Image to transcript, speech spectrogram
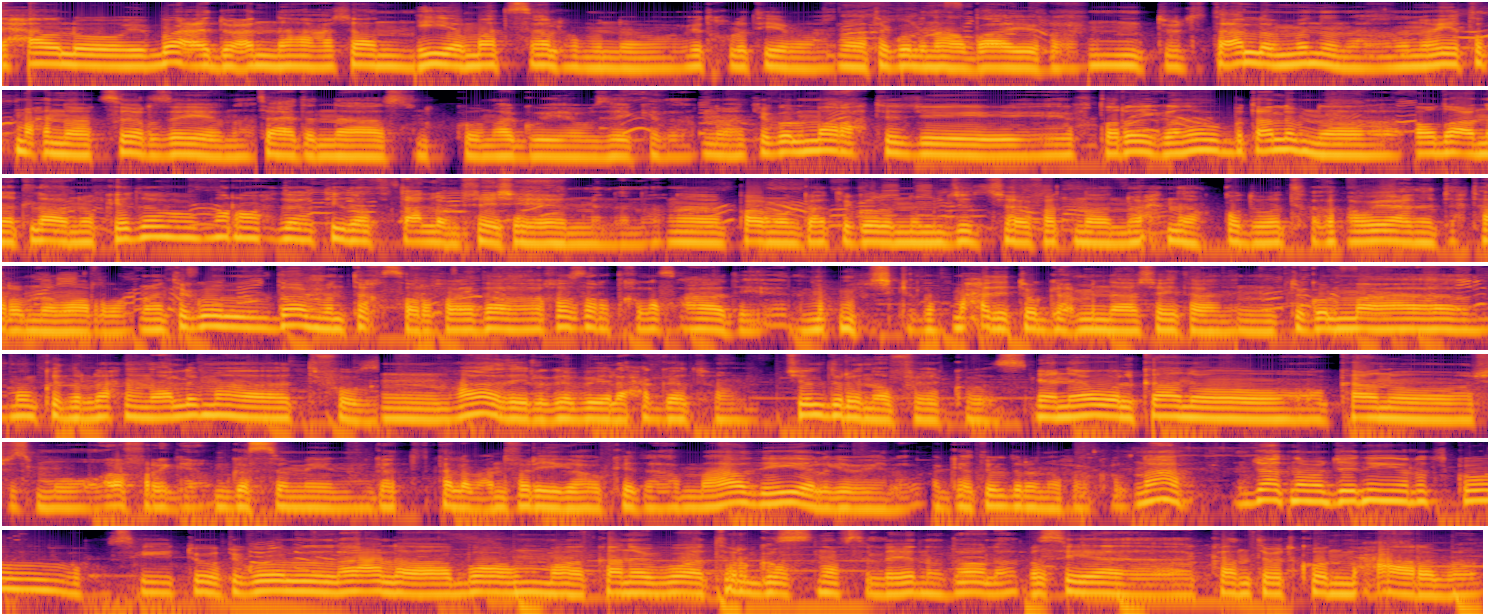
يحاولوا يبعدوا عنها عشان هي ما تسألهم إنه يدخلوا تيمها ما تقول إنها ضعيفة. انت بتتعلم مننا لأنه هي تطمح إنها تصير زينا تساعد الناس نكون أقوياء وزي كذا. إنه تقول ما راح تجي في طريقنا وبتعلمنا اوضاع نتلان وكذا ومرة واحدة تقدر تتعلم شيء شيئين مننا. بايمون قاعد تقول إنه من جد شافتنا إنه إحنا قدوتها أو يعني تحترمنا مرة. يعني تقول دائما تخسر فإذا خسرت خلاص عادي يعني ما مشكلة. ما حد يتوقع منها شيء ثاني. تقول مع ممكن اللي إحنا نعلمها تفوز. هذه القبيلة حقتهم. Children of Echoes يعني أول كانوا كانوا شو اسمه افريقيا مقسمين قاعد تتكلم عن فريقها وكذا أما هذه هي القبيلة حقت of Echoes نعم جاتنا مجانية ليتس جو سي 2 تقول أعلى ابوهم كانوا يبغوها ترقص نفس اللي هنا دولة بس هي كانت تكون محاربة.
